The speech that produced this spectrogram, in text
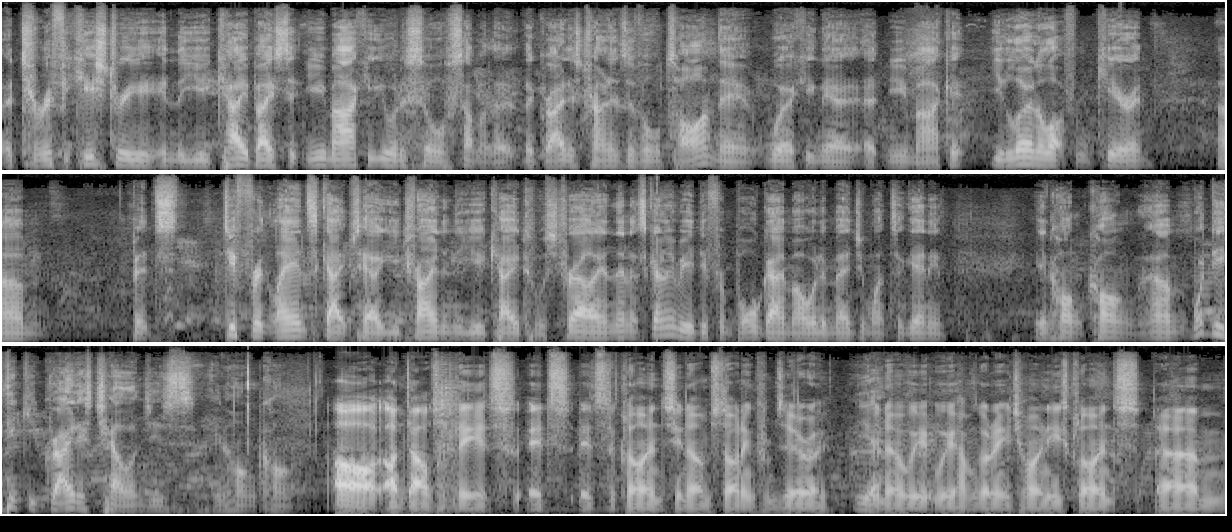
a terrific history in the UK, based at Newmarket. You would have saw some of the, the greatest trainers of all time there working there at Newmarket. You learn a lot from Ciaron, um, but different landscapes how you train in the UK to Australia, and then it's going to be a different ball game, I would imagine, once again in in Hong Kong. Um, what do you think your greatest challenge is in Hong Kong? Oh, undoubtedly, it's it's it's the clients. You know, I'm starting from zero. Yeah. You know, we, we haven't got any Chinese clients. Um,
